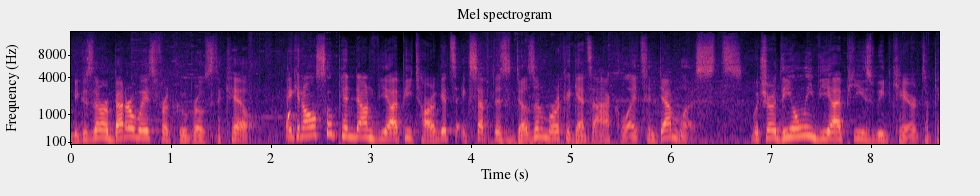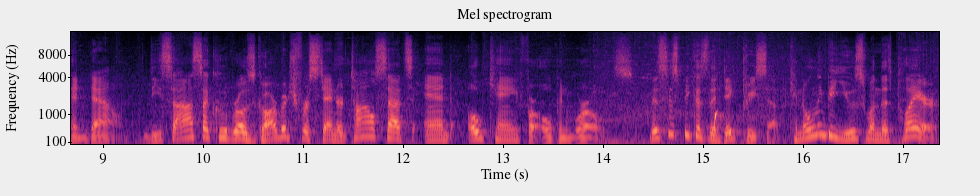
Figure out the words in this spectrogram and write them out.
because there are better ways for Kubrows to kill. It can also pin down VIP targets, except this doesn't work against Acolytes and Demolysts, which are the only VIPs we'd care to pin down. The Sahasa Kubrow's garbage for standard tile sets and okay for open worlds. This is because the dig precept can only be used when the player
